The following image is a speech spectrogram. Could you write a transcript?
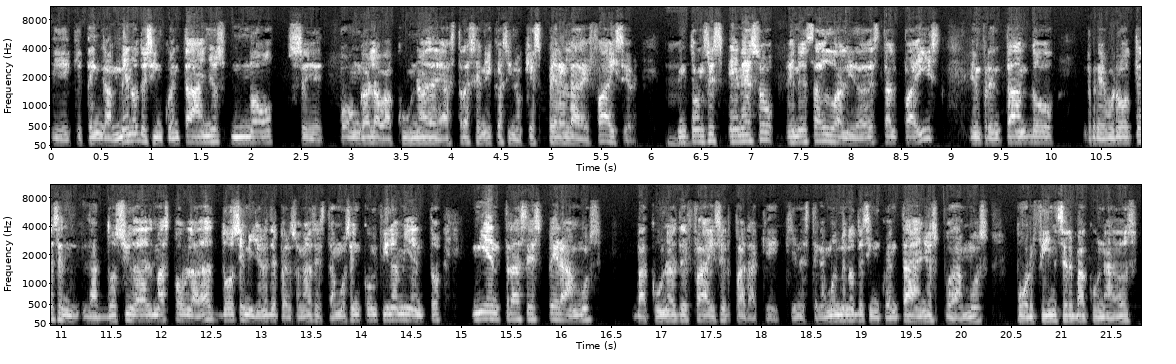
eh, que tenga menos de 50 años no se ponga la vacuna de AstraZeneca, sino que espera la de Pfizer. Mm. Entonces, en eso, en esa dualidad está el país, enfrentando rebrotes en las dos ciudades más pobladas, 12 millones de personas estamos en confinamiento, mientras esperamos vacunas de Pfizer para que quienes tenemos menos de 50 años podamos por fin ser vacunados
